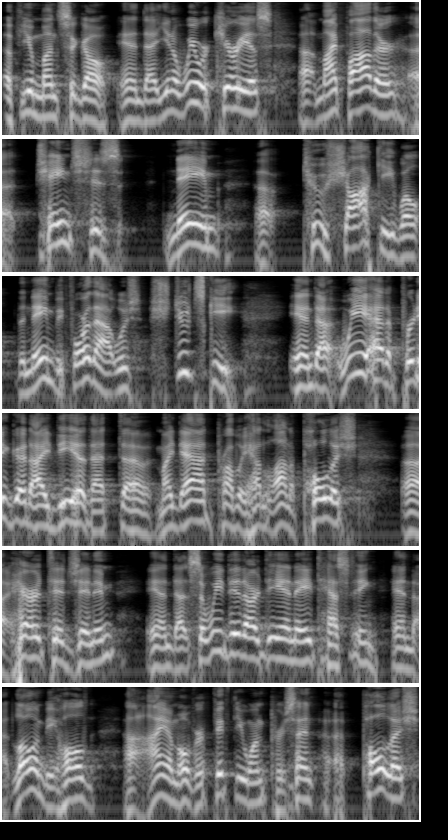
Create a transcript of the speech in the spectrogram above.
a few months ago. And, uh, you know, we were curious. Uh, my father uh, changed his name uh, to Shockey. Well, the name before that was Stutzky. And we had a pretty good idea that my dad probably had a lot of Polish heritage in him. And so we did our DNA testing, and lo and behold, uh, I am over 51% uh, Polish,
